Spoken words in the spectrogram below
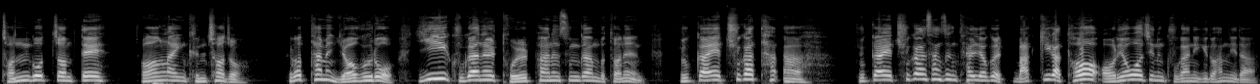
전고점대 저항 라인 근처죠. 그렇다면 역으로 이 구간을 돌파하는 순간부터는 주가의 추가 타, 아, 주가의 추가 상승 탄력을 막기가 더 어려워지는 구간이기도 합니다.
